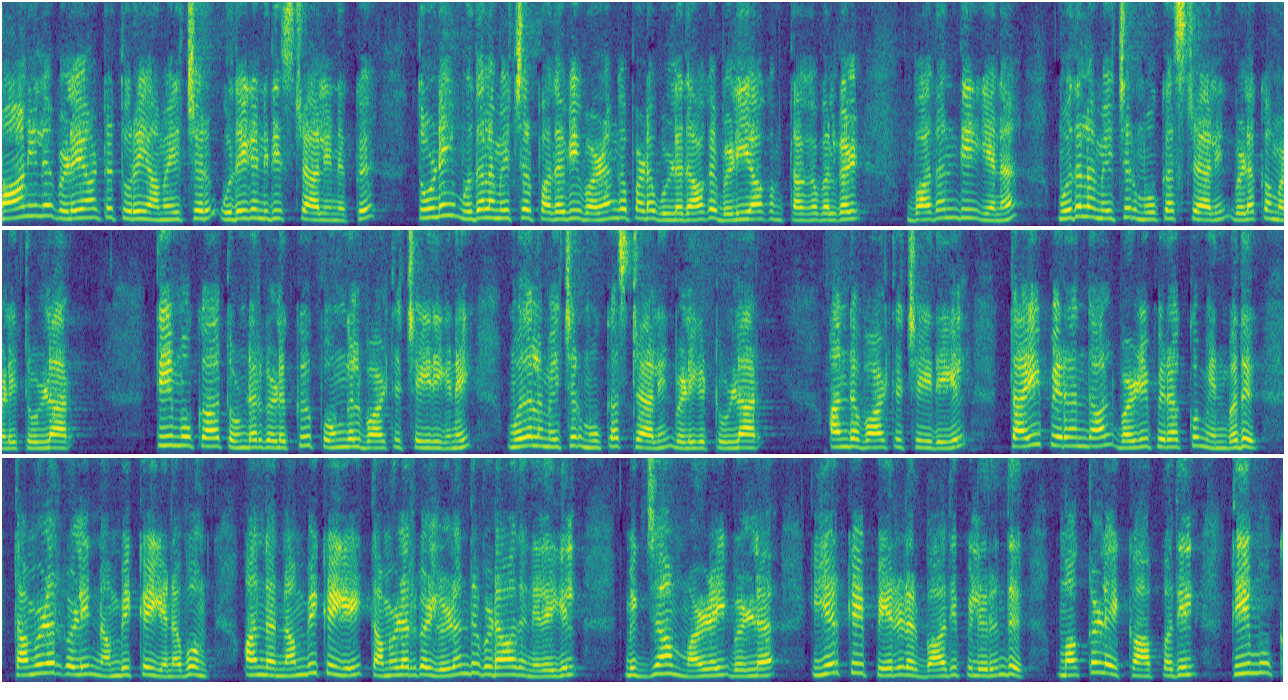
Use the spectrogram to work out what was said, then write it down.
மாநில விளையாட்டுத்துறை அமைச்சர் உதயநிதி ஸ்டாலினுக்கு துணை முதலமைச்சர் பதவி வழங்கப்பட உள்ளதாக வெளியாகும் தகவல்கள் வதந்தி என முதலமைச்சர் மு ஸ்டாலின் விளக்கம் அளித்துள்ளார். திமுக தொண்டர்களுக்கு பொங்கல் வாழ்த்துச் செய்தியினை முதலமைச்சர் மு ஸ்டாலின் வெளியிட்டுள்ளார். அந்த வாழ்த்துச் செய்தியில் தை பிறந்தால் வழி பிறக்கும் என்பது தமிழர்களின் நம்பிக்கை எனவும் அந்த நம்பிக்கையை தமிழர்கள் இழந்து விடாத நிலையில் மிக்ஜாம் மழை வெள்ள இயற்கை பேரிடர் பாதிப்பிலிருந்து மக்களை காப்பதில் திமுக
